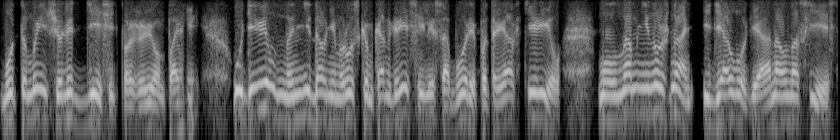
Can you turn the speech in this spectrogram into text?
будто мы еще лет 10 проживем по ней удивил на недавнем русском конгрессе или соборе патриарх Кирилл. Мол, нам не нужна идеология, она у нас есть.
